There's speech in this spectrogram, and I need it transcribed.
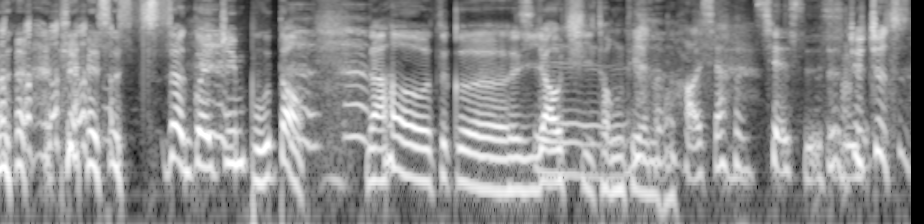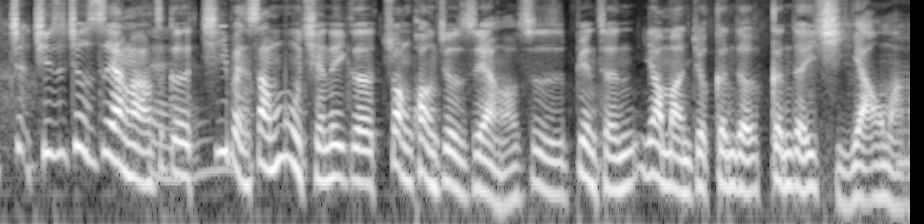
现在是正规军不动，然后这个妖气冲天了。好像确实是，就就是就其实就是这样啊。这个基本上目前的一个状况就是这样啊，是变成要么你就跟着跟着一起妖嘛。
